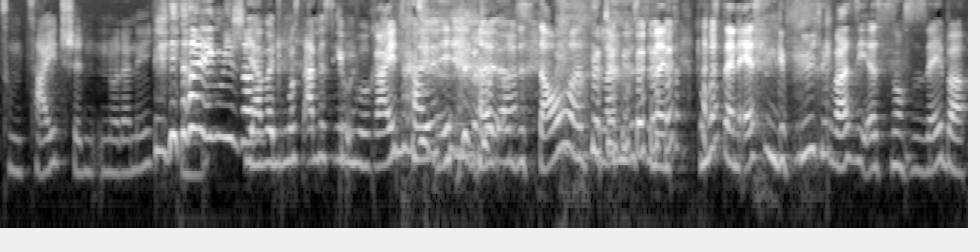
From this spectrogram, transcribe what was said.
zum Zeitschinden, oder nicht? ja, irgendwie schon. Ja, weil du musst alles irgendwo reinhalten. Ja, und es dauert so lange, bis du dein, du musst dein Essen gefühlt quasi erst noch so selber,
